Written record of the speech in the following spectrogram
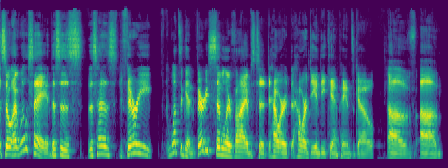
So I will say this is this has very once again very similar vibes to how our how our D and D campaigns go. Of um,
